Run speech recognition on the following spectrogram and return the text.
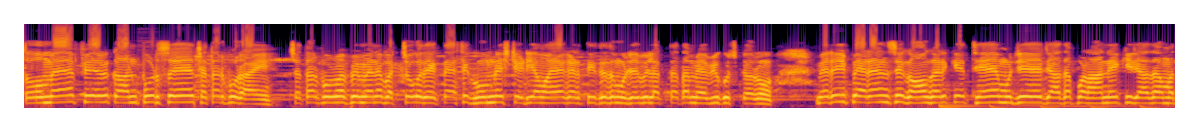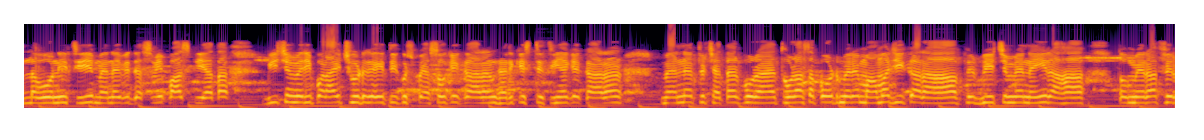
तो मैं फिर कानपुर से छतरपुर आई। छतरपुर में फिर मैंने बच्चों को देखता, ऐसे घूमने स्टेडियम आया करती थी तो मुझे भी लगता था मैं भी कुछ करूँ। मेरे पेरेंट्स गाँव घर के थे, मुझे ज़्यादा पढ़ाने की ज़्यादा मतलब वो नहीं थी। मैंने भी दसवीं पास किया था। बीच में मेरी पढ़ाई छूट गई थी कुछ पैसों के कारण, घर की स्थितियों के कारण। मैंने फिर छतरपुर आया। थोड़ा सपोर्ट मेरे मामा जी का रहा, फिर बीच में नहीं रहा तो मेरा फिर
